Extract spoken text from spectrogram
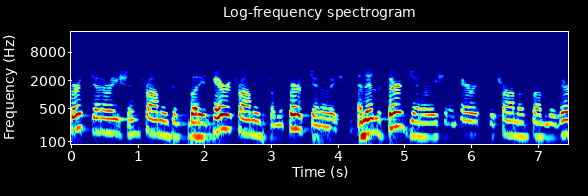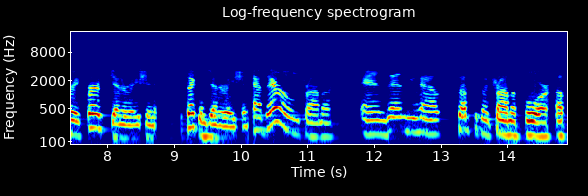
first generation traumas but inherit traumas from the first generation? And then the third generation inherits the trauma from the very first generation, second generation, have their own trauma, and then you have subsequent trauma for up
